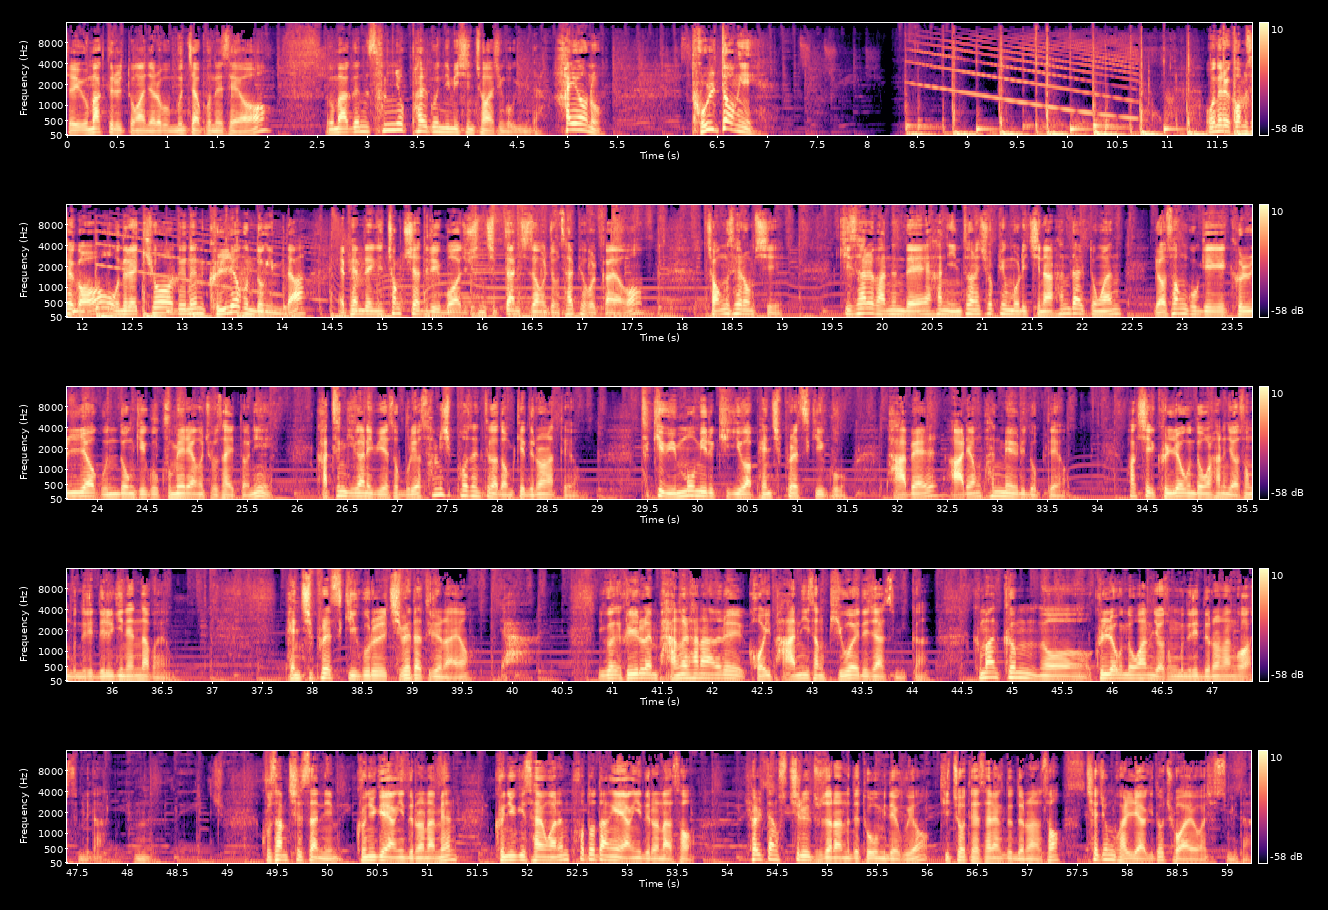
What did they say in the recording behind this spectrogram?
저희 음악 들을 동안 여러분 문자 보내세요. 음악은 3689님이 신청하신 곡입니다. 하연우 돌덩이 오늘의 검색어, 오늘의 키워드는 근력 운동입니다. FM댕진 청취자들이 모아주신 집단 지성을 좀 살펴볼까요? 정세롬 씨. 기사를 봤는데 한 인터넷 쇼핑몰이 지난 한 달 동안 여성 고객의 근력 운동 기구 구매량을 조사했더니 같은 기간에 비해서 무려 30%가 넘게 늘어났대요. 특히 윗몸 일으키기와 벤치프레스 기구, 바벨, 아령 판매율이 높대요. 확실히 근력 운동을 하는 여성분들이 늘긴 했나 봐요. 벤치프레스 기구를 집에다 들여놔요. 야, 이거 그릴려면 방을 하나를 거의 반 이상 비워야 되지 않습니까? 그만큼 어, 근력 운동하는 여성분들이 늘어난 것 같습니다. 음. 9374님, 근육의 양이 늘어나면 근육이 사용하는 포도당의 양이 늘어나서 혈당 수치를 조절하는 데 도움이 되고요. 기초 대사량도 늘어나서 체중 관리하기도 좋아요 하셨습니다.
